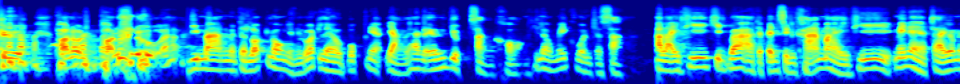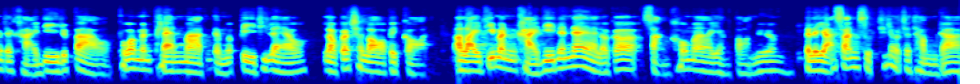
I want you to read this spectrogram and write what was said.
คือพอเราพอเรารู้ว่า demand มันจะลดลงอย่างรวดเร็วปุ๊บเนี่ยอย่างแรกเลยก็หยุดสั่งของที่เราไม่ควรจะสั่ง อะไรที่คิดว่าอาจจะเป็นสินค้าใหม่ที่ไม่แน่ใจว่ามันจะขายดีหรือเปล่า เพราะว่ามันแพลนมาตั้งแต่เมื่อปีที่แล้ว เราก็ชะลอไปก่อน อะไรที่มันขายดีแน่ๆแล้วก็สั่งเข้ามาอย่างต่อเนื่องเป็นระยะสั้นสุดที่เราจะทำได้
